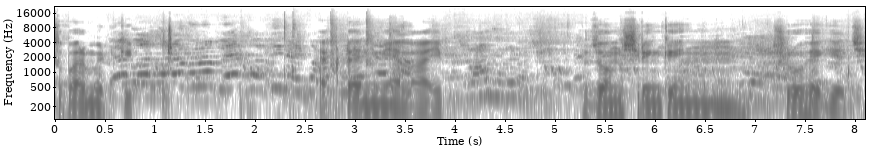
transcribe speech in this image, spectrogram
সুপার মিড কিট একটা এনিমি লাইফ জোন শ্রিঙ্কিং শুরু হয়ে গিয়েছে।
